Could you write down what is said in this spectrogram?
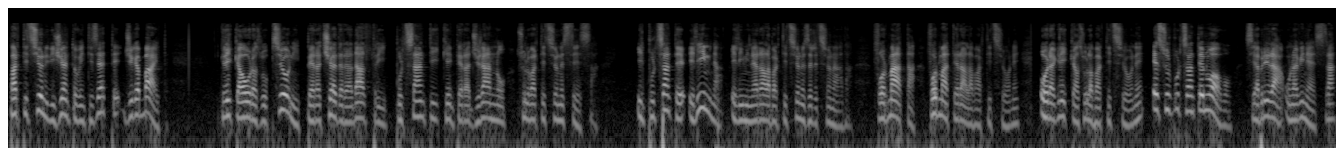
partizioni di 127 GB. Clicca ora su opzioni per accedere ad altri pulsanti che interagiranno sulla partizione stessa. Il pulsante elimina eliminerà la partizione selezionata formatta formatterà la partizione. Ora clicca sulla partizione e sul pulsante nuovo si aprirà una finestra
